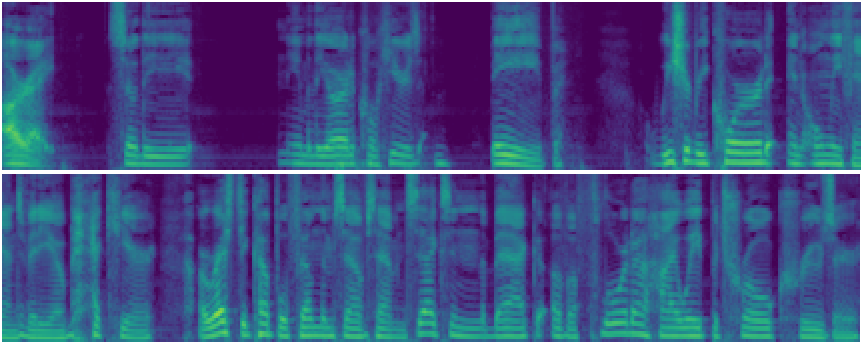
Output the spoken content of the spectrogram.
All right, so the name of the article here is Babe. We should record an OnlyFans video back here. Arrested couple filmed themselves having sex in the back of a Florida Highway Patrol cruiser.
